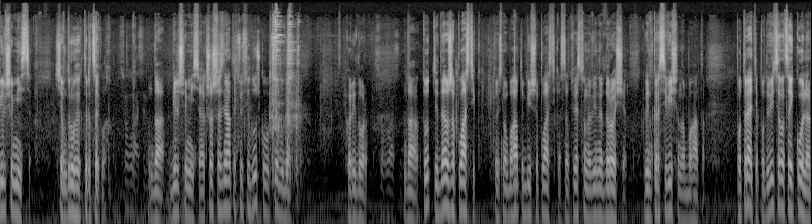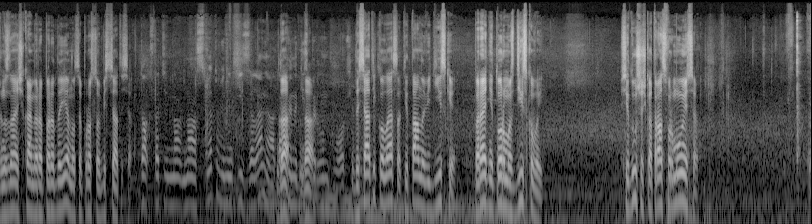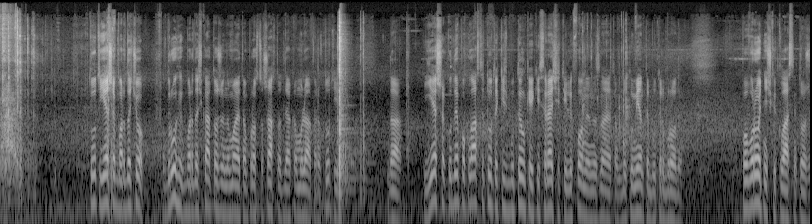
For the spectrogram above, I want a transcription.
більше місця, ніж в других трициклах. Согласен, Да, більше місця. Якщо ще зняти цю сідушку, взагалі буде коридор. согласен. Да. Тут іде вже пластик, тобто набагато більше пластика, соответственно, він і дорожче. Він красивіше набагато. По-третє, подивіться на цей колір. Не знаю, чи камера передає, але це просто обіцятися. Так, кстати, на, на світу він якийсь зелений, а Да, він якийсь да. перлун. Десяті колеса, титанові диски, передній тормоз дисковий. Сідушечка трансформується. Тут є ще бардачок. В других бардачка теж немає, там просто шахта для акумуляторів. Тут є. Да. Є ще куди покласти тут якісь бутилки, якісь речі, телефони, не знаю, там документи, бутерброди. Поворотнички класні теж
